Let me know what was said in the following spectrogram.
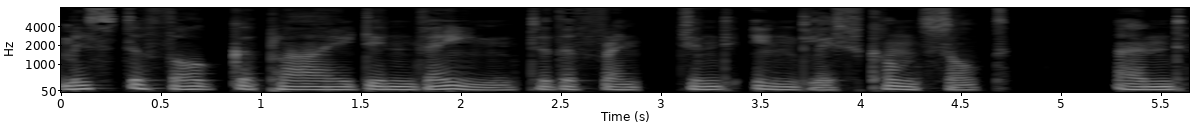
Mr. Fogg applied in vain to the French and English consult, and,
